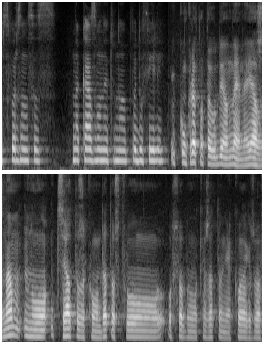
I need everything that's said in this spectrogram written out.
свързан с наказването на педофили? Конкретната година не, не я знам, но цялото законодателство, особено наказателния кодекс в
